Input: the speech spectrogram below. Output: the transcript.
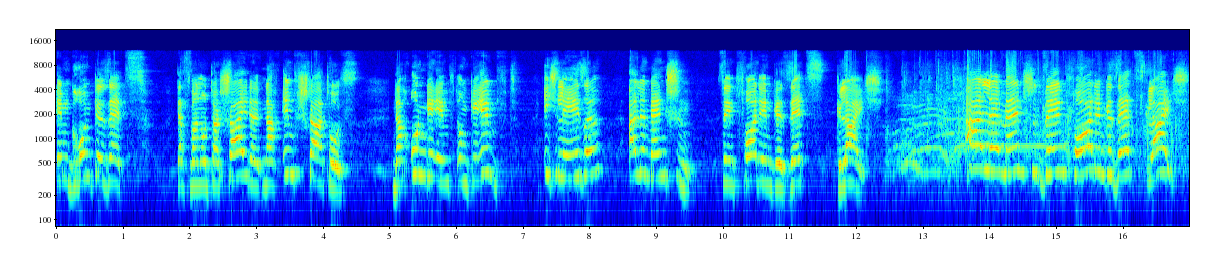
im Grundgesetz, dass man unterscheidet nach Impfstatus, nach ungeimpft und geimpft. Ich lese, alle Menschen sind vor dem Gesetz gleich. Alle Menschen sind vor dem Gesetz gleich.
